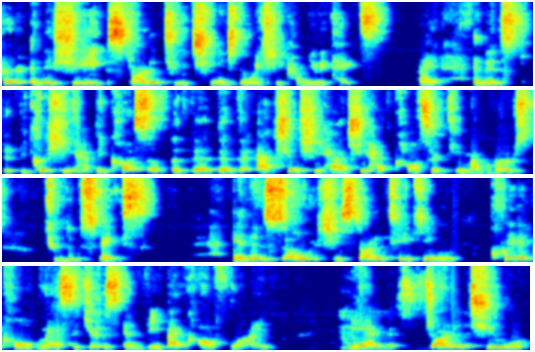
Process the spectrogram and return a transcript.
her, and then she started to change the way she communicates right? And then because she had because of the, the, the action she had, she had caused her team members to lose face. And then so she started taking critical messages and feedback offline mm-hmm. and started to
